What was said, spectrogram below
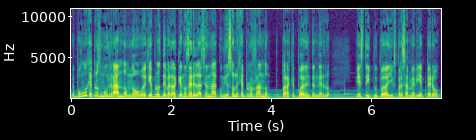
me pongo ejemplos muy random, ¿no? Ejemplos de verdad que no se relacionan nada conmigo, solo ejemplos random para que puedan entenderlo este, y pueda yo expresarme bien, pero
